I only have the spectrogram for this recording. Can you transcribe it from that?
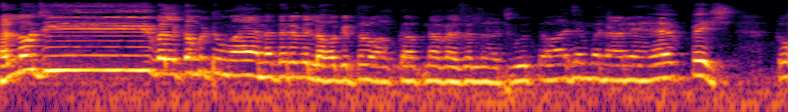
हेलो जी welcome to my another vlog तो आपका अपना फैसल राजपूत तो आज हम बना रहे हैं फ़िश तो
